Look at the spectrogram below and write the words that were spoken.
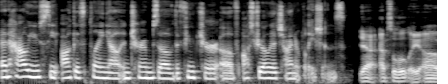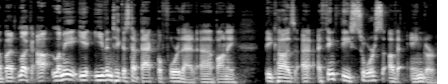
and how you see AUKUS playing out in terms of the future of Australia China relations? Yeah, absolutely. Uh, but look, uh, let me e- even take a step back before that, uh, Bonny, because I, think the source of anger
